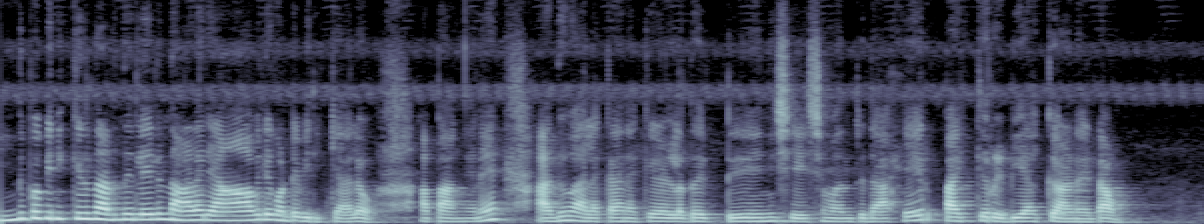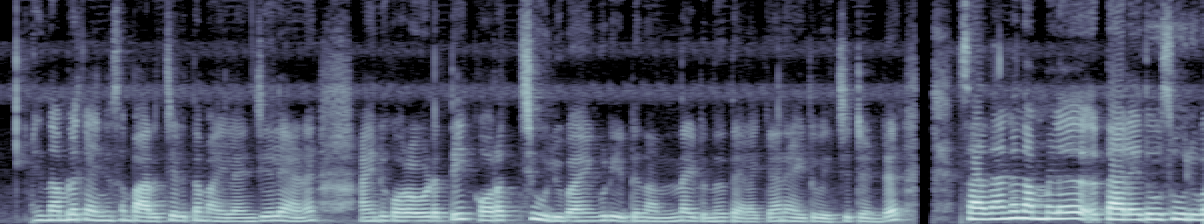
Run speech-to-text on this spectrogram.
ഇന്നിപ്പോൾ വിരിക്കൽ നടന്നില്ലെങ്കിലും നാളെ രാവിലെ കൊണ്ട് വിരിക്കാമല്ലോ അപ്പം അങ്ങനെ അതും അലക്കാനൊക്കെ ഉള്ളത് ഇട്ടതിന് ശേഷം വന്നിട്ട് ഇതാ ഹെയർ പാക്ക് റെഡിയാക്കുകയാണ് കേട്ടോ ഇത് നമ്മൾ കഴിഞ്ഞ ദിവസം പറിച്ചെടുത്ത മൈലാഞ്ചിയിലാണ് അതിന്റെ കൂടത്തി കുറച്ച് ഉലുവായും കൂടി ഇട്ട് നന്നായിട്ടൊന്ന് തിളയ്ക്കാനായിട്ട് വെച്ചിട്ടുണ്ട്. സാധാരണ നമ്മൾ തലേദിവസം ഉലുവ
